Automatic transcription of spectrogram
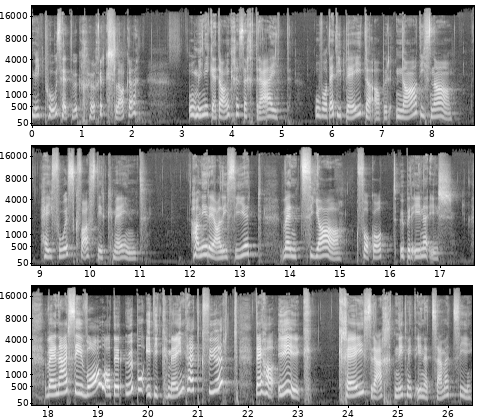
mein Puls hat wirklich höher geschlagen und meine Gedanken sich drehen. Und wo dann die beiden aber nah dies nah haben Fuß gefasst in der Gemeinde, habe ich realisiert, wenn das Ja von Gott über ihnen ist, wenn er sie wohl oder übel in die Gemeinde hat geführt, dann habe ich kein Recht, nicht mit ihnen zusammen zu sein.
